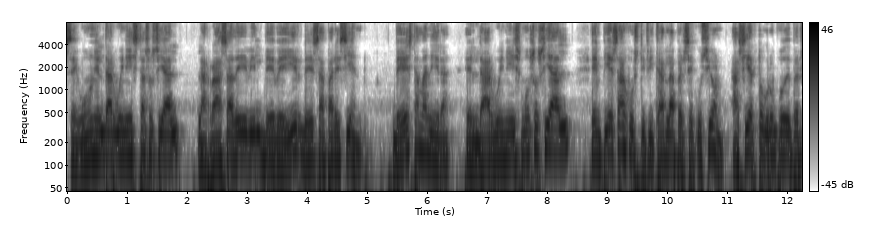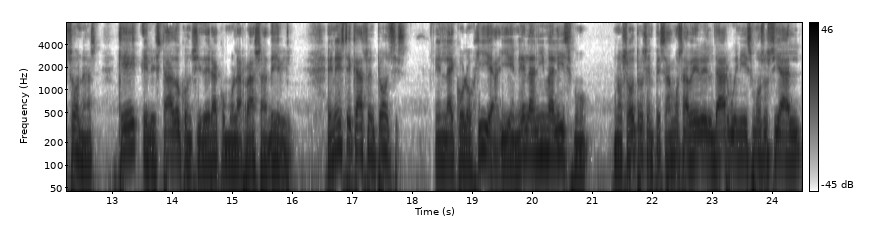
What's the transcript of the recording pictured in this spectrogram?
según el darwinista social, la raza débil debe ir desapareciendo. De esta manera, el darwinismo social empieza a justificar la persecución a cierto grupo de personas que el Estado considera como la raza débil. En este caso entonces, en la ecología y en el animalismo, nosotros empezamos a ver el darwinismo social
